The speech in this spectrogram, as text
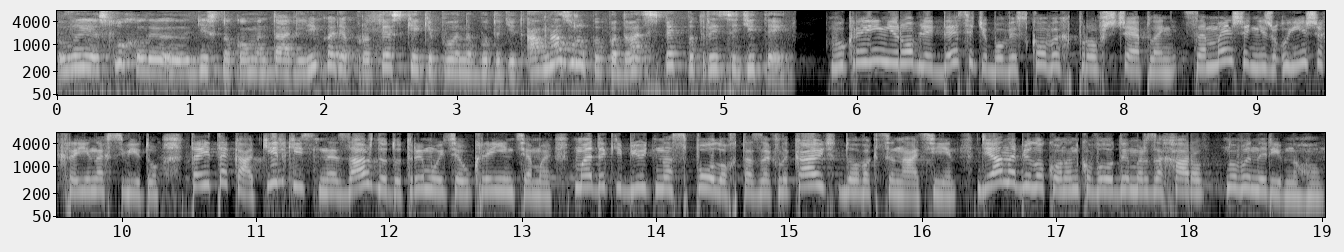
Ви слухали е, дійсно коментар лікаря про те, скільки повинно бути дітей. А в нас групи по 25-30 дітей. В Україні роблять 10 обов'язкових профщеплень. Це менше ніж у інших країнах світу. Та й така кількість не завжди дотримується українцями. Медики б'ють на сполох та закликають до вакцинації. Діана Білоконенко, Володимир Захаров. Новини Рівного.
